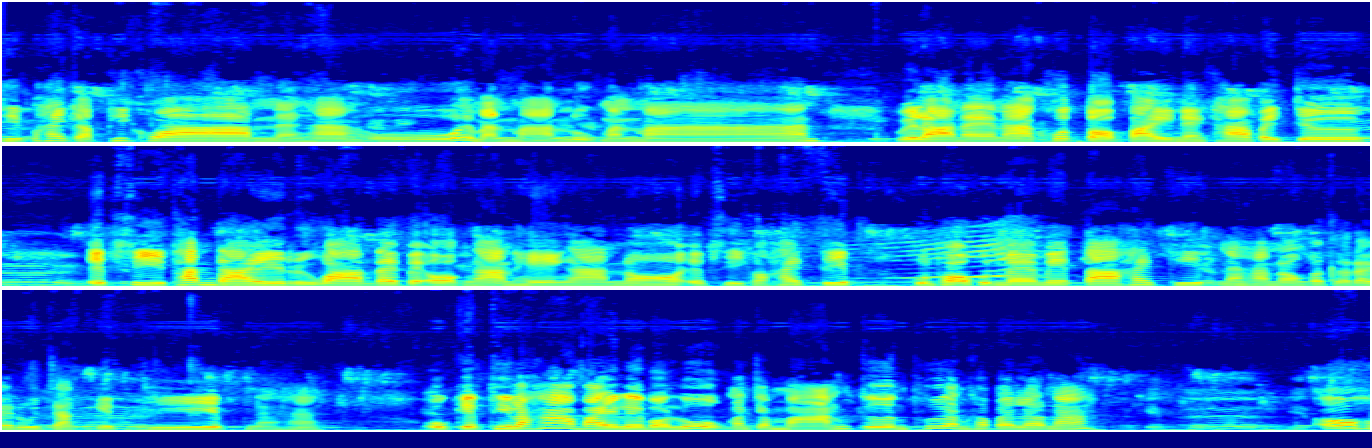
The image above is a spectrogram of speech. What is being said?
ทิปให้กับพี่ควานนะคะโอ้ยหมันหมานลูกหมันหมานเวลาในอนาคตต่อไปนะคะ ไปเจอ FC ท่านใดหรือว่าได้ไปออกงานแห่งานเนาะ FC เขาให้ทิป คุณพ่อคุณแม่เมตตาให้ทิปนะคะ น้องก็จะได้รู้จักเก็บทิปนะคะโอ้เก็บทีละห้าใบเลยบอกลูก มันจะหมานเกินเพื่อนเข้าไปแล้วนะเก็บเออเก็บโอ้โห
